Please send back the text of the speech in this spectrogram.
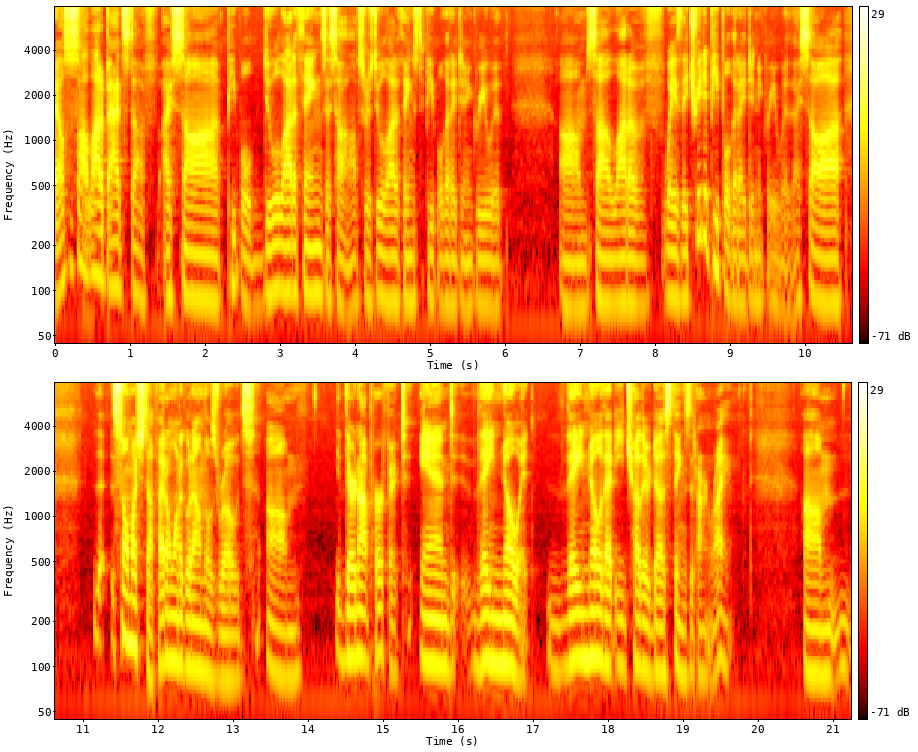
I also saw a lot of bad stuff. I saw people do a lot of things. I saw officers do a lot of things to people that I didn't agree with. Um, saw a lot of ways they treated people that I didn't agree with. I saw so much stuff. I don't want to go down those roads. Um, they're not perfect, and they know it. They know that each other does things that aren't right. Um,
